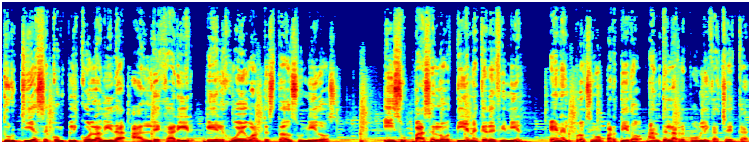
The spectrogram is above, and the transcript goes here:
Turquía se complicó la vida al dejar ir el juego ante Estados Unidos y su pase lo tiene que definir en el próximo partido ante la República Checa.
